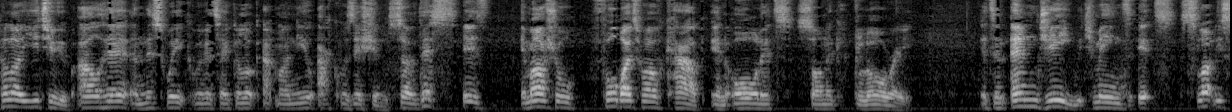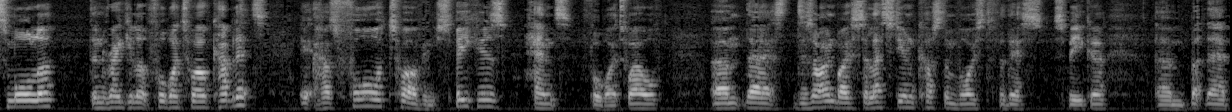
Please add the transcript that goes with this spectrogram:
Hello YouTube, Al here and this week we're going to take a look at my new acquisition. So this is a Marshall 4x12 cab in all its sonic glory. It's an MG which means it's slightly smaller than regular 4x12 cabinets. It has four 12 inch speakers, hence 4x12. Um, they're designed by Celestion, custom voiced for this speaker, um, but they're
